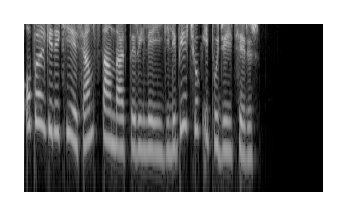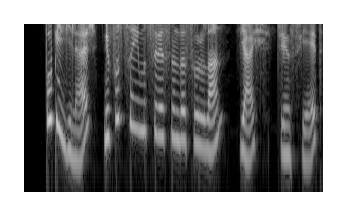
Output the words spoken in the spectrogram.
o bölgedeki yaşam standartları ile ilgili birçok ipucu içerir. Bu bilgiler, nüfus sayımı sırasında sorulan yaş, cinsiyet,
